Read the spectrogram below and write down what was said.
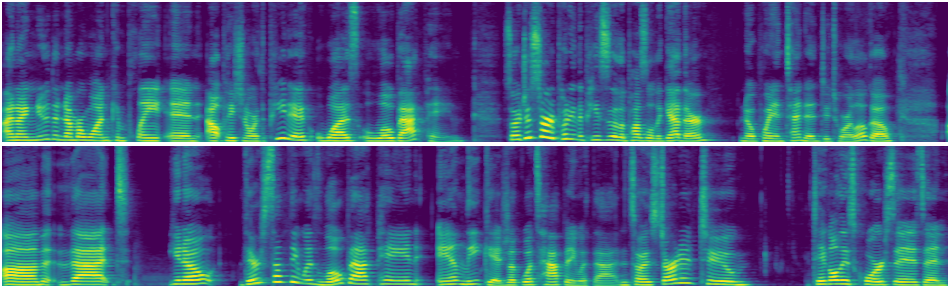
And I knew the number one complaint in outpatient orthopedic was low back pain. So I just started putting the pieces of the puzzle together, no point intended due to our logo, um, that, you know, there's something with low back pain and leakage, like what's happening with that. And so I started to take all these courses and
